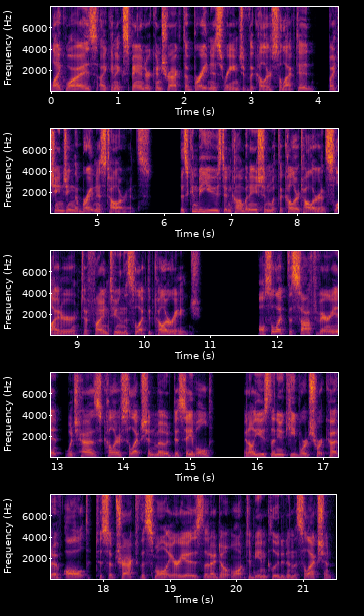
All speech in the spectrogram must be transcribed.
Likewise, I can expand or contract the brightness range of the color selected by changing the brightness tolerance. This can be used in combination with the color tolerance slider to fine-tune the selected color range. I'll select the soft variant, which has color selection mode disabled, and I'll use the new keyboard shortcut of Alt to subtract the small areas that I don't want to be included in the selection.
